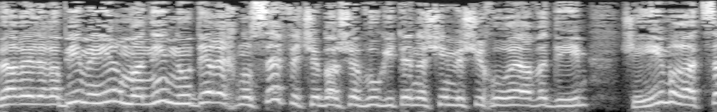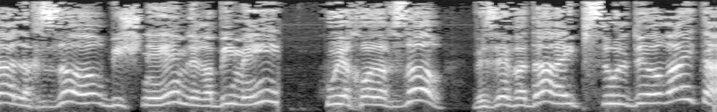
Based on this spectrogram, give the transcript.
והרי לרבי מאיר מנינו דרך נוספת שבה שבו גיטי נשים ושחרורי עבדים, שאם רצה לחזור בשניהם לרבי מאיר, הוא יכול לחזור, וזה ודאי פסול דאורייתא,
